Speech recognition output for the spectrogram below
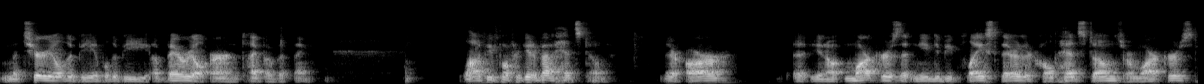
material to be able to be a burial urn type of a thing A lot of people forget about a headstone. There are, uh, you know, markers that need to be placed there. They're called headstones or markers.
